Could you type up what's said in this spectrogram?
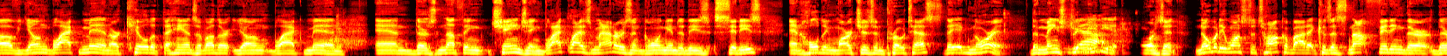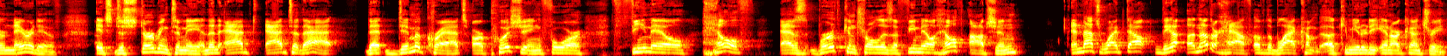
of young black men are killed at the hands of other young black men, and there's nothing changing. Black Lives Matter isn't going into these cities and holding marches and protests. They ignore it. The mainstream yeah. media ignores it. Nobody wants to talk about it because it's not fitting their their narrative. It's disturbing to me. And then add add to that that Democrats are pushing for female health as birth control as a female health option and that's wiped out the another half of the black com- uh, community in our country.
